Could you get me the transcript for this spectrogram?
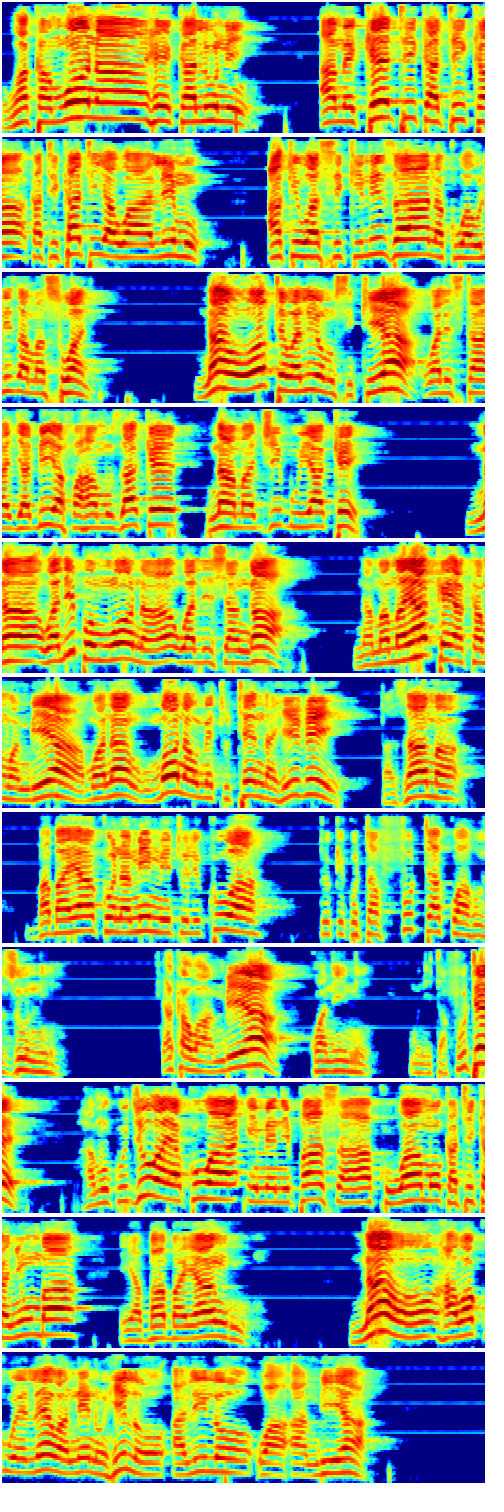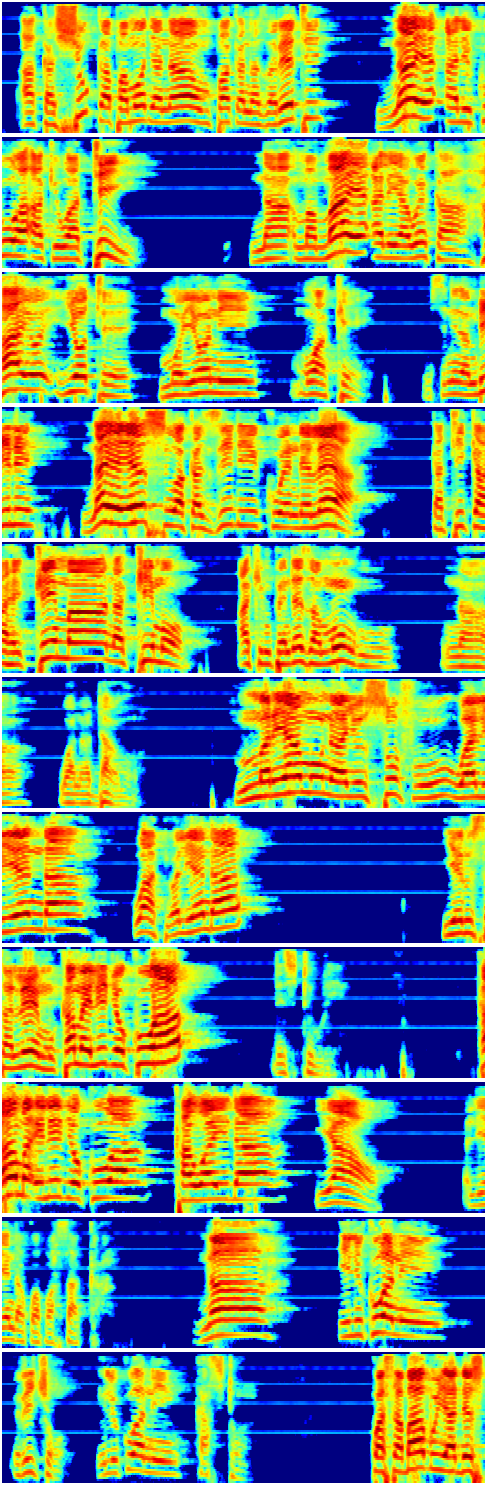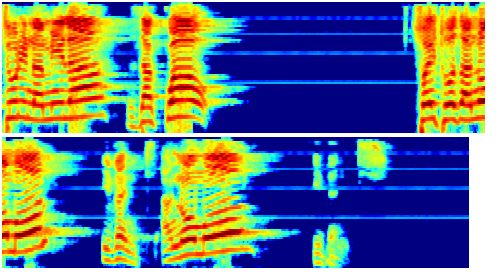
wakamwona hekaluni ameketi katika katikati ya waalimu akiwasikiliza na kuwauliza maswali. Nao wote waliomsikia walistaajabia fahamu zake na majibu yake na walipomwona walishangaa. Na mama yake akamwambia mwanangu mbona umetutenda hivi? Tazama baba yako na mimi tulikuwa tukikutafuta kwa huzuni. Akawaambia kwa nini? Mnitafute? Hamukujua ya kuwa imenipasa kuwamo katika nyumba ya baba yangu nao hawakuelewa neno hilo alilowaambia. Akashuka pamoja nao mpaka nazareti naye alikuwa akiwatii na mamaye aliyaweka hayo yote moyoni mwake. Hamsini na mbili. Naye yesu akazidi kuendelea katika hekima na kimo akimpendeza mungu na wanadamu. Mariamu na yusufu walienda wapi? Walienda yerusalemu kama ilivyokuwa desturi. Kama ilivyokuwa kawaida yao. Walienda kwa pasaka. Na ilikuwa ni richo ilikuwa ni custom kwa sababu ya desturi na mila za kwao. So it was a normal event a normal event.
